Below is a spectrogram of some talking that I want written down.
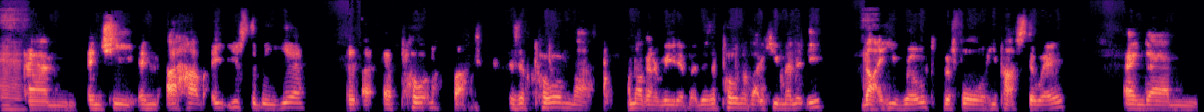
Mhm. Um, and she and I have it used to be here a, a a poem. There's a poem that I'm not going to read it, but there's a poem about humility that he wrote before he passed away, and um,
